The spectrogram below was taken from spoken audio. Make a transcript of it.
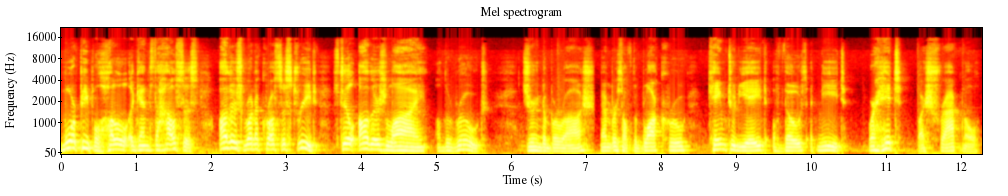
More people huddle against the houses. Others run across the street. Still others lie on the road. During the barrage, members of the block crew came to the aid of those at need, were hit by shrapnel,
